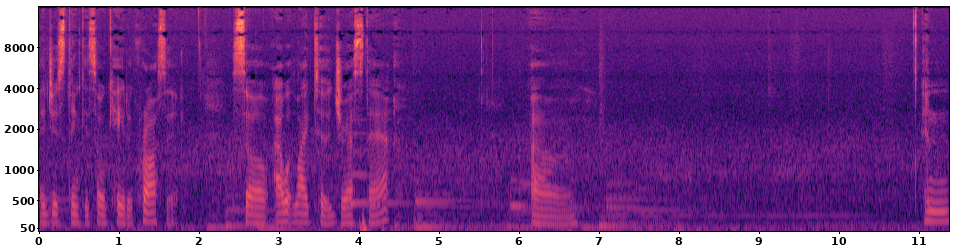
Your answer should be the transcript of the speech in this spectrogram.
They just think it's okay to cross it. So I would like to address that. Um, and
